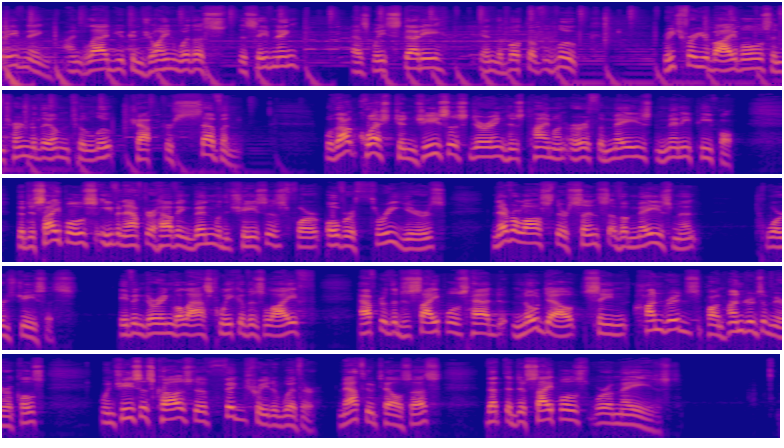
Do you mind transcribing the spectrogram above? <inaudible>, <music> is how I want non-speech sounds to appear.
Good evening. I'm glad you can join with us this evening as we study in the book of Luke. Reach for your Bibles and turn to them to Luke chapter 7. Without question, Jesus during his time on earth amazed many people. The disciples, even after having been with Jesus for over three years, never lost their sense of amazement towards Jesus. Even during the last week of his life, after the disciples had no doubt seen hundreds upon hundreds of miracles, when Jesus caused a fig tree to wither, Matthew tells us that the disciples were amazed.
